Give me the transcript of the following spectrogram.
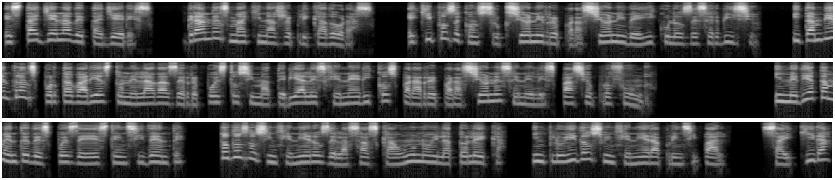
Está llena de talleres, grandes máquinas replicadoras, equipos de construcción y reparación y vehículos de servicio, y también transporta varias toneladas de repuestos y materiales genéricos para reparaciones en el espacio profundo. Inmediatamente después de este incidente, todos los ingenieros de la Sasca 1 y la Toleca, incluido su ingeniera principal, Saikira,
